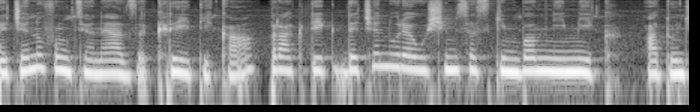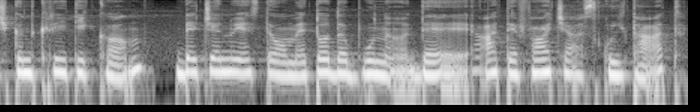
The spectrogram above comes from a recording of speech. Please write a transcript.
de ce nu funcționează critica, practic de ce nu reușim să schimbăm nimic atunci când criticăm, de ce nu este o metodă bună de a te face ascultat,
